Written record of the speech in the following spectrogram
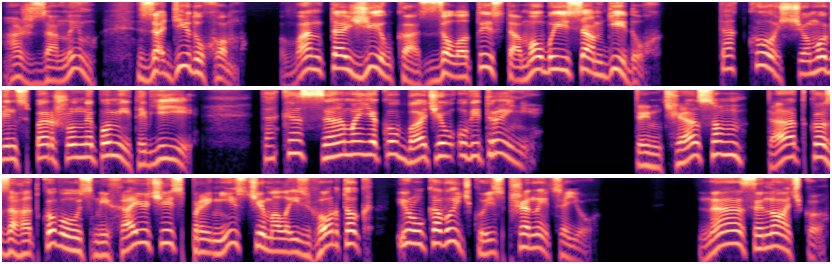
Аж за ним, за дідухом, вантажівка золотиста, мов би і сам дідух. Так ось чому він спершу не помітив її. Така сама, яку бачив у вітрині. Тим часом татко, загадково усміхаючись, приніс чималий згорток і рукавичку із пшеницею. На, синочку,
